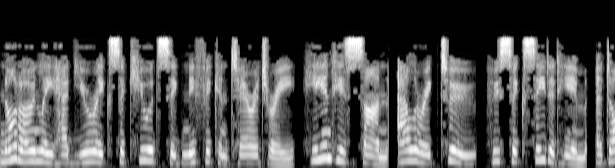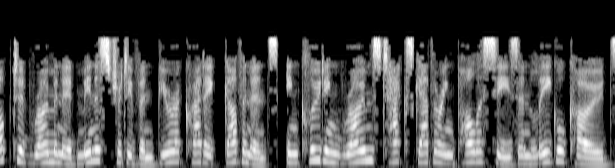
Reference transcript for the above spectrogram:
Not only had Euric secured significant territory, he and his son, Alaric II, who succeeded him, adopted Roman administrative and bureaucratic governance, including Rome's tax-gathering policies and legal codes.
